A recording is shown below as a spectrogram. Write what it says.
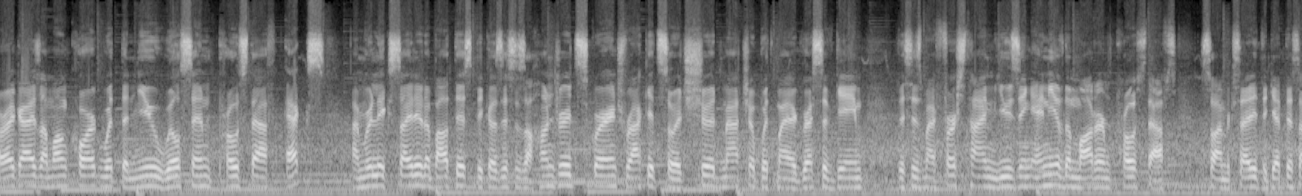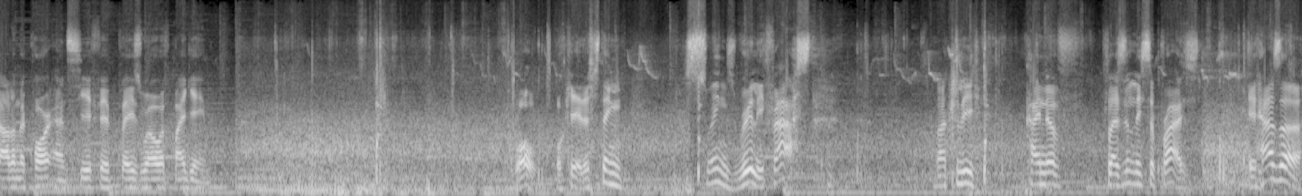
Alright guys, I'm on court with the new Wilson Pro Staff X. I'm really excited about this because this is a 100 square inch racket so it should match up with my aggressive game. This is my first time using any of the modern Pro Staffs so I'm excited to get this out on the court and see if it plays well with my game. Whoa, okay, this thing swings really fast. I'm actually kind of pleasantly surprised. It has a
